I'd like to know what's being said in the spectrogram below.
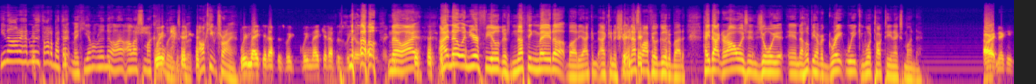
You know, I hadn't really thought about that, Mickey. I don't really know. I'll, I'll ask my colleagues, but I'll keep trying. We make it up as we we make it up as we no, go. Along, no, I I know in your field there's nothing made up, buddy. I can I can assure, you, and that's why I feel good about it. Hey, doctor, I always enjoy it, and I hope you have a great week, and we'll talk to you next Monday. All right, Mickey.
